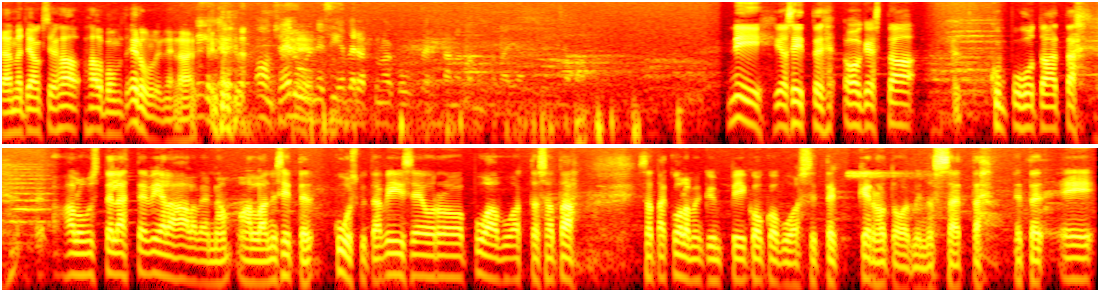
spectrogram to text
Tai en tiedä, onko se hal- halpa, mutta edullinen aina. Niin, on se edullinen siihen verrattuna, kun vertaa noita muuta lajia. Niin, ja sitten oikeastaan kun puhutaan, että haluaa sitten lähteä vielä halvemmalla, niin sitten 65 euroa puoli vuotta, 100, 130 koko vuosi sitten kerhotoiminnassa, että, että ei,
